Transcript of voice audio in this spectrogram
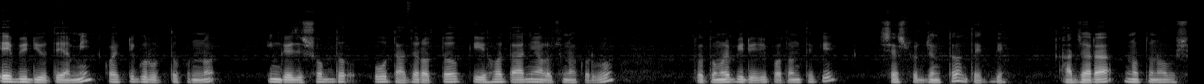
এই ভিডিওতে আমি কয়েকটি গুরুত্বপূর্ণ ইংরেজি শব্দ ও তাদের অর্থ কী হয় তা নিয়ে আলোচনা করব। তো তোমরা ভিডিওটি প্রথম থেকে শেষ পর্যন্ত দেখবে। আর যারা নতুন অবশ্য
